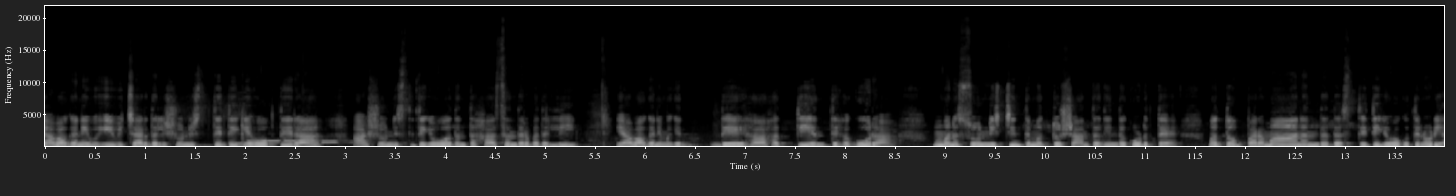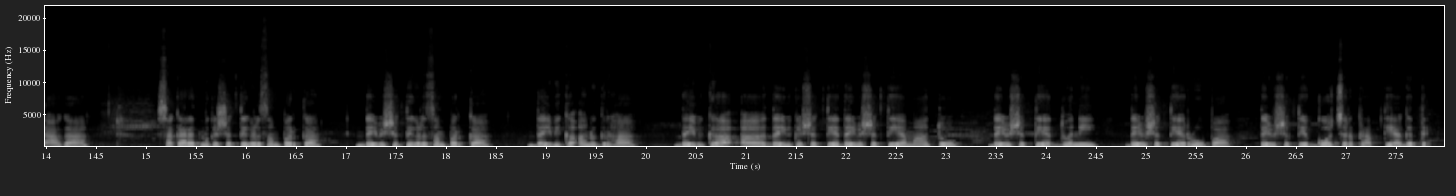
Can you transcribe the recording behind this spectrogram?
ಯಾವಾಗ ನೀವು ಈ ವಿಚಾರದಲ್ಲಿ ಶೂನ್ಯ ಸ್ಥಿತಿಗೆ ಹೋಗ್ತೀರಾ, ಆ ಶೂನ್ಯ ಸ್ಥಿತಿಗೆ ಹೋದಂತಹ ಸಂದರ್ಭದಲ್ಲಿ ಯಾವಾಗ ನಿಮಗೆ ದೇಹ, ಹತ್ತಿಯಂತೆ ಹಗೂರ, ಮನಸ್ಸು ನಿಶ್ಚಿಂತೆ ಮತ್ತು ಶಾಂತದಿಂದ ಕೂಡುತ್ತೆ ಮತ್ತು ಪರಮಾನಂದದ ಸ್ಥಿತಿಗೆ ಹೋಗುತ್ತೆ. ನೋಡಿ, ಆಗ ಸಕಾರಾತ್ಮಕ ಶಕ್ತಿಗಳ ಸಂಪರ್ಕ ದೈವಶಕ್ತಿಗಳ ಸಂಪರ್ಕ, ದೈವಿಕ ಅನುಗ್ರಹ, ದೈವಿಕ ದೈವಿಕ ಶಕ್ತಿಯ ದೈವಶಕ್ತಿಯ ಮಾತು ದೈವಶಕ್ತಿಯ ಧ್ವನಿ ದೈವಶಕ್ತಿಯ ರೂಪ ದೈವಶಕ್ತಿಯ ಗೋಚರ ಪ್ರಾಪ್ತಿಯಾಗುತ್ತೆ.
